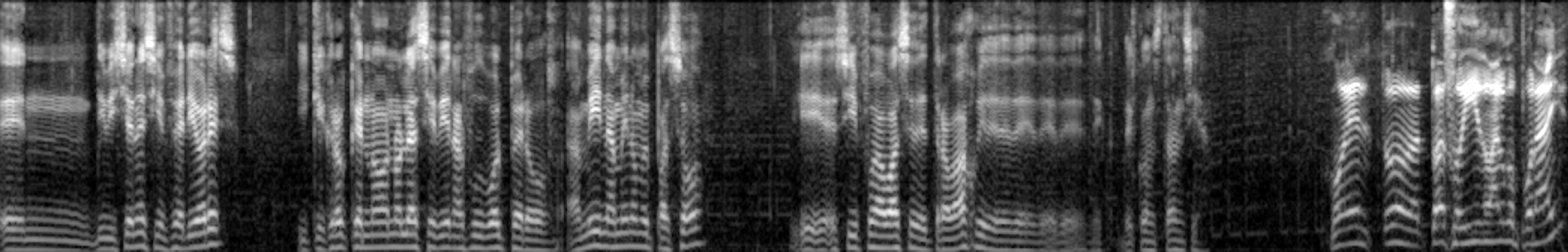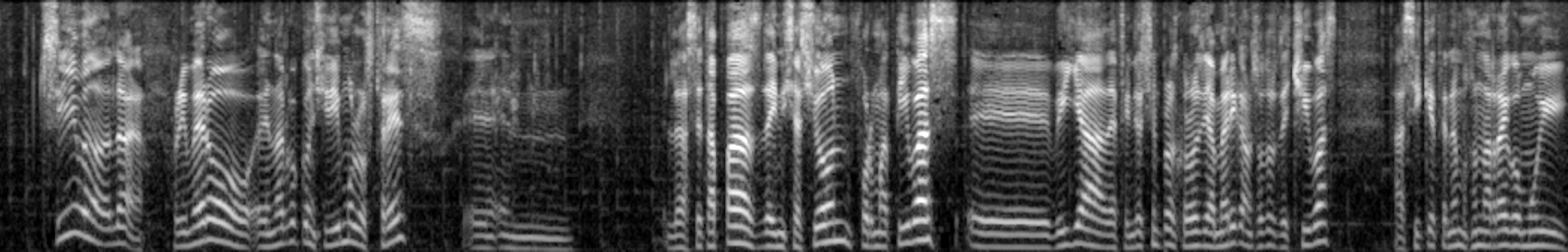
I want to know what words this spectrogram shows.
en divisiones inferiores y que creo que no, no le hace bien al fútbol, pero a mí, a mí no me pasó. Y eh, sí fue a base de trabajo y de, de- de- de- de- de constancia. Joel, ¿tú, tú has oído algo por ahí? Sí, bueno, la- primero en algo coincidimos los tres, eh, en las etapas de iniciación formativas, eh, Villa defendió siempre los colores de América, nosotros de Chivas, así que tenemos un arraigo muy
